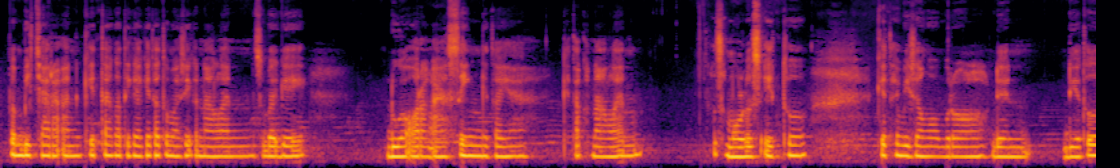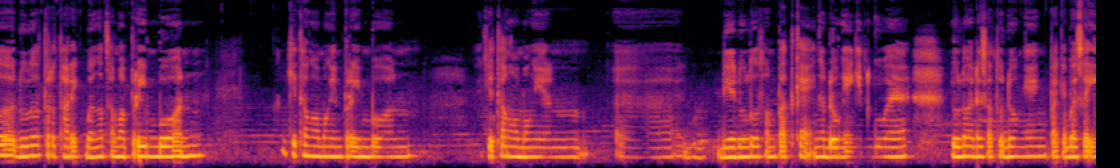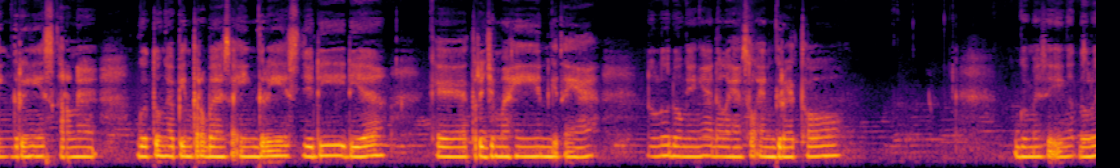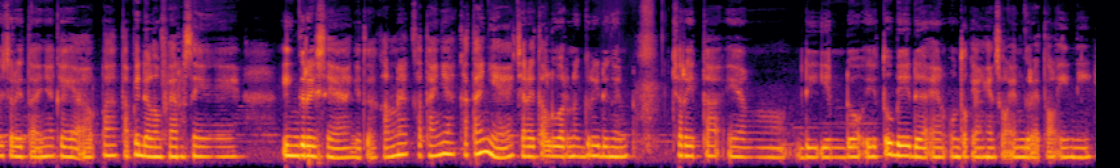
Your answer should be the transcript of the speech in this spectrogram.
pembicaraan kita ketika kita tuh masih kenalan sebagai dua orang asing gitu ya. Kita kenalan semulus itu kita bisa ngobrol dan dia tuh dulu tertarik banget sama primbon. Kita ngomongin primbon kita ngomongin uh, dia dulu sempat kayak ngedongengin gue. Dulu ada satu dongeng pakai bahasa Inggris karena gue tuh nggak pinter bahasa Inggris jadi dia kayak terjemahin gitu ya. Dulu dongengnya adalah Hansel and Gretel. Gue masih ingat dulu ceritanya kayak apa tapi dalam versi Inggris ya gitu. Karena katanya katanya cerita luar negeri dengan cerita yang di Indo itu beda untuk yang Hansel and Gretel ini.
